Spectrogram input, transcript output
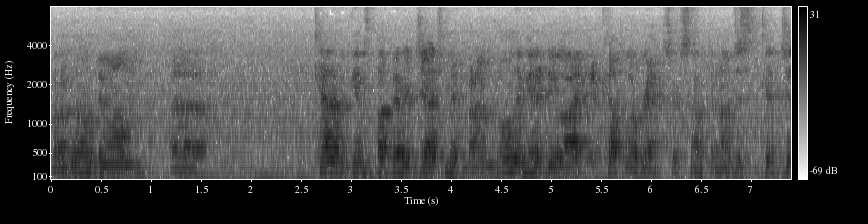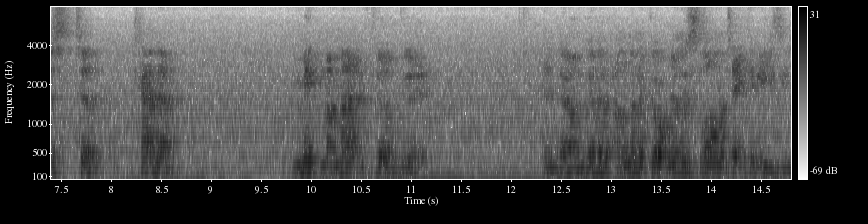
but I'm going to do them uh, kind of against my better judgment. But I'm only going to do like a couple of reps or something. I'm just just to kind of make my mind feel good. And uh, I'm gonna I'm gonna go really slow and take it easy.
